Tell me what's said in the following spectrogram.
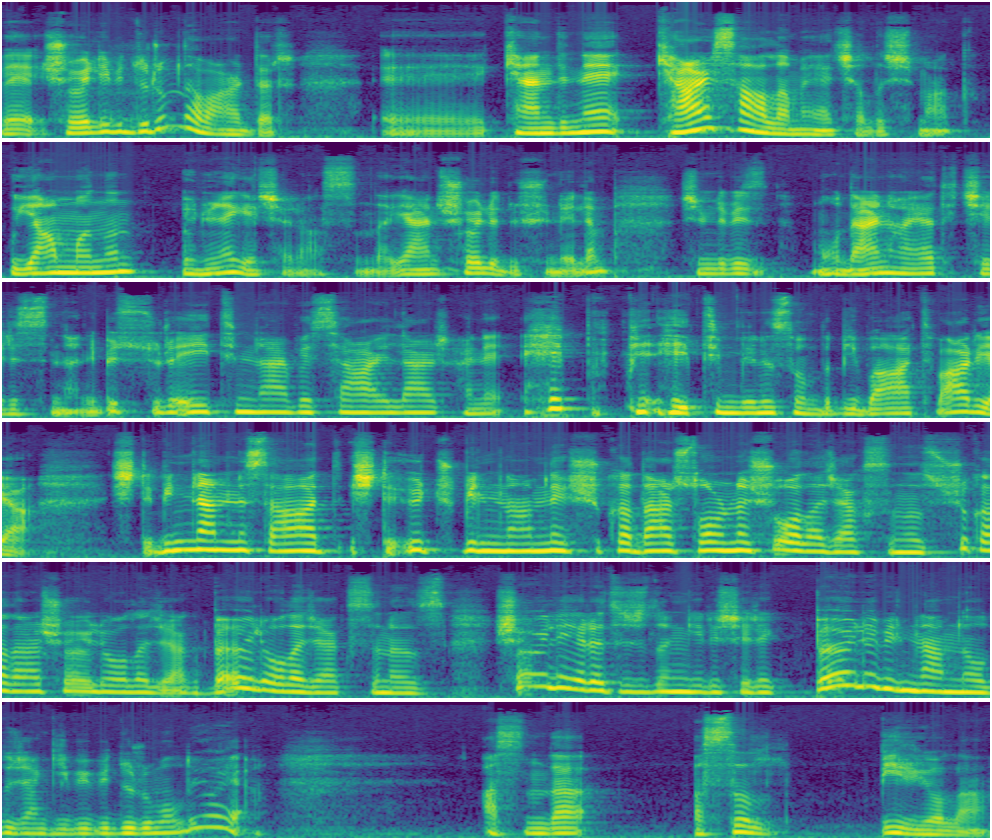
Ve şöyle bir durum da vardır kendine kar sağlamaya çalışmak uyanmanın önüne geçer aslında. Yani şöyle düşünelim. Şimdi biz modern hayat içerisinde hani bir sürü eğitimler vesaireler hani hep eğitimlerin sonunda bir vaat var ya işte bilmem ne saat işte 3 bilmem ne şu kadar sonra şu olacaksınız şu kadar şöyle olacak böyle olacaksınız şöyle yaratıcılığın gelişecek böyle bilmem ne olacak gibi bir durum oluyor ya. Aslında asıl bir yola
